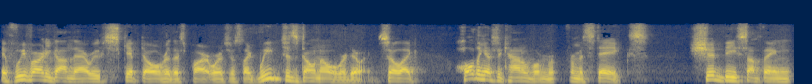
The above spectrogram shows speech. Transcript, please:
if we've already gone there, we've skipped over this part where it's just like we just don't know what we're doing. So like holding us accountable for mistakes should be something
